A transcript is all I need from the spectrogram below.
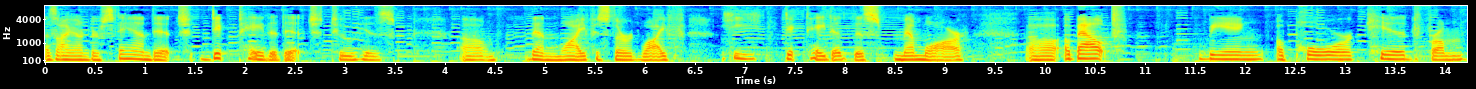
as I understand it, dictated it to his um, then wife, his third wife. He dictated this memoir uh, about being a poor kid from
